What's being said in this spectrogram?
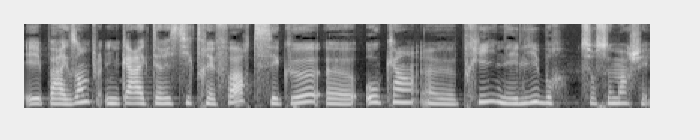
Et par exemple, une caractéristique très forte, c'est que euh, aucun prix n'est libre sur ce marché.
